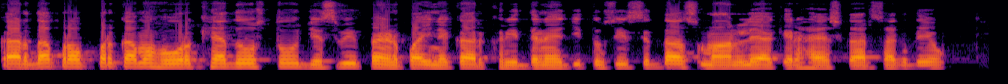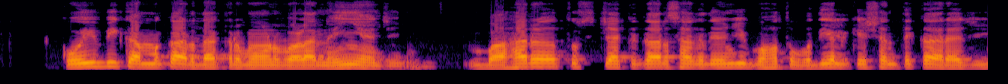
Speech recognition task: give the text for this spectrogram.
ਘਰ ਦਾ ਪ੍ਰੋਪਰ ਕੰਮ ਹੋ ਰੱਖਿਆ ਦੋਸਤੋ, ਜਿਸ ਵੀ ਭੈਣ ਭਾਈ ਨੇ ਘਰ ਖਰੀਦਣਾ ਹੈ ਜੀ, ਤੁਸੀਂ ਸਿੱਧਾ ਸਮਾਨ ਲਿਆ ਕੇ ਰਹਿائش ਕਰ ਸਕਦੇ ਹੋ। ਕੋਈ ਵੀ ਕੰਮ ਘਰ ਦਾ ਕਰਵਾਉਣ ਵਾਲਾ ਨਹੀਂ ਹੈ ਜੀ। ਬਾਹਰ ਤੁਸੀਂ ਚੈੱਕ ਕਰ ਸਕਦੇ ਹੋ ਜੀ, ਬਹੁਤ ਵਧੀਆ ਲੋਕੇਸ਼ਨ ਤੇ ਘਰ ਹੈ ਜੀ।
